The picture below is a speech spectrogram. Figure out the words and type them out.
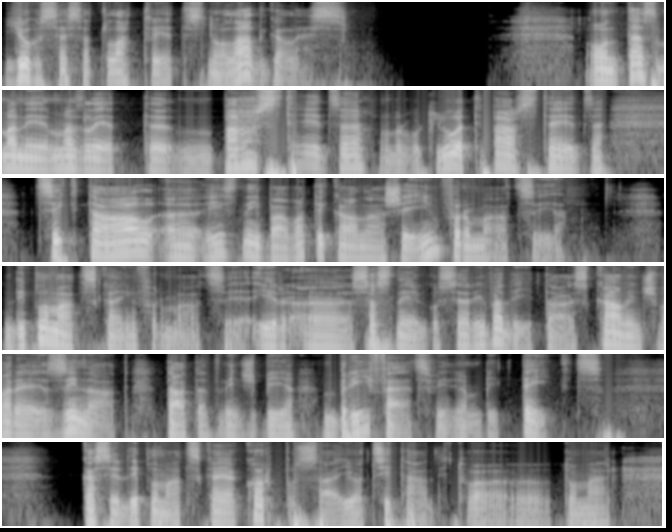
jūs esat latvietis no Latgales. Un tas mani mazliet eh, pārsteidza, varbūt ļoti pārsteidza, cik tālu eh, īstenībā Vatikānā šī informācija diplomātiskā informācija ir uh, sasniegusi arī vadītājs. Kā viņš varēja zināt, tātad viņš bija brīfēts, viņam bija teikts, kas ir diplomātiskajā korpusā, jo citādi to uh, tomēr. Uh,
